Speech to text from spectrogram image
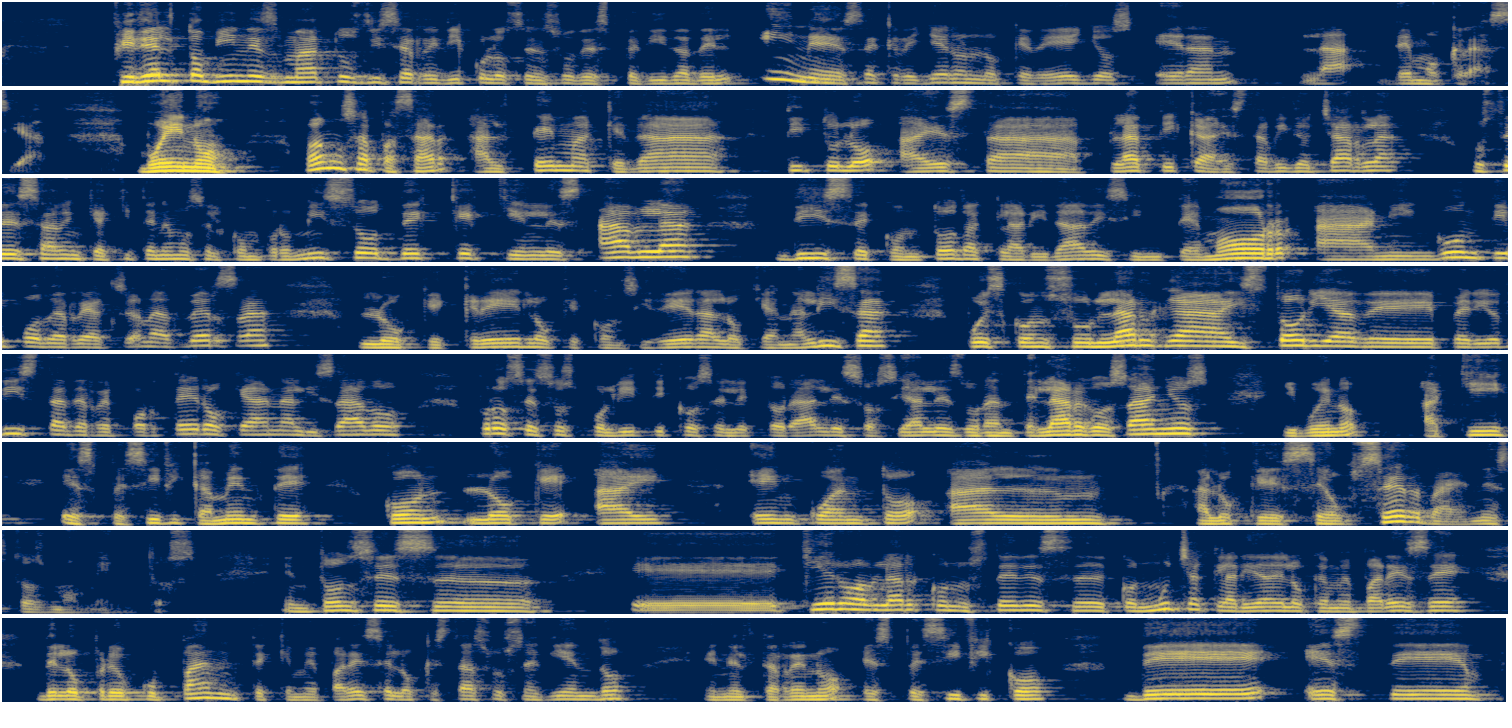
Fidel Tomines Matus dice ridículos en su despedida del INE, se creyeron lo que de ellos eran la democracia. Bueno, vamos a pasar al tema que da título a esta plática, a esta videocharla. Ustedes saben que aquí tenemos el compromiso de que quien les habla dice con toda claridad y sin temor a ningún tipo de reacción adversa lo que cree, lo que considera, lo que analiza, pues con su larga historia de periodista, de reportero que ha analizado procesos políticos, electorales, sociales durante largos años y bueno, aquí específicamente con lo que hay en cuanto al, a lo que se observa en estos momentos. Entonces, eh, eh, quiero hablar con ustedes eh, con mucha claridad de lo que me parece, de lo preocupante que me parece lo que está sucediendo en el terreno específico de este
